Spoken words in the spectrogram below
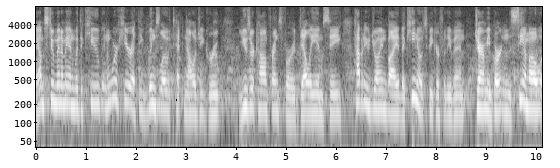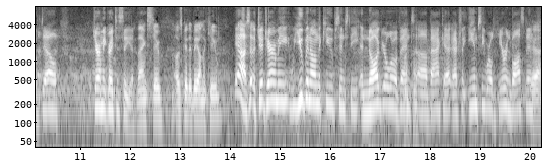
I'm Stu Miniman with theCUBE, and we're here at the Winslow Technology Group user conference for Dell EMC. Happy to be joined by the keynote speaker for the event, Jeremy Burton, the CMO of Dell. Jeremy, great to see you. Thanks, Stu. Always good to be on theCUBE. Yeah, so J Jeremy, you've been on theCUBE since the inaugural event uh, back at actually EMC World here in Boston. Yeah.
